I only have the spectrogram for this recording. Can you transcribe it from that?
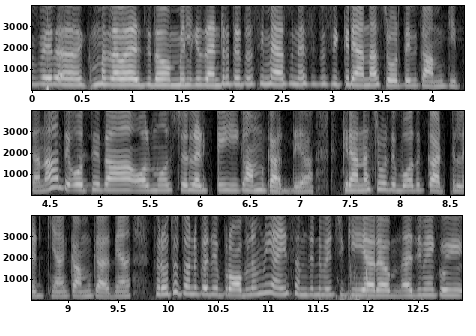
ਫਿਰ ਅਹ, ਮਤਲਬ ਜਦੋਂ ਮਿਲਕ ਸੈਂਟਰ ਤੇ ਤੁਸੀਂ ਮੈਂ ਸੁਣਿਆ ਸੀ ਤੁਸੀਂ ਕਰਿਆਨਾ ਸਟੋਰ ਤੇ ਵੀ ਕੰਮ ਕੀਤਾ ਨਾ ਤੇ ਉੱਥੇ ਤਾਂ ਆਲਮੋਸਟ ਲੜਕੇ ਹੀ ਕੰਮ ਕਰਦੇ ਆ। ਕਰਿਆਨਾ ਸਟੋਰ ਤੇ ਬਹੁਤ ਘੱਟ ਲੜਕੀਆਂ ਕੰਮ ਕਰਦੀਆਂ ਨੇ। ਫਿਰ ਉੱਥੇ ਤੁਹਾਨੂੰ ਕਦੇ ਪ੍ਰੋਬਲਮ ਨਹੀਂ ਆਈ ਸਮਝਣ ਵਿੱਚ ਕਿ ਯਾਰ ਅਹ, ਜਿਵੇਂ ਕੋਈ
